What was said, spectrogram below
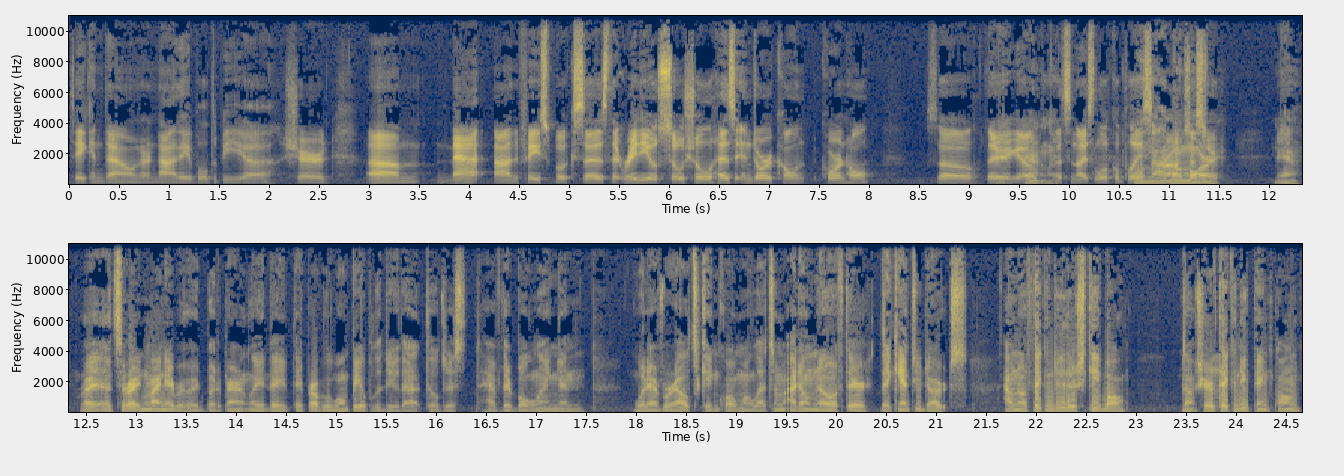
taken down or not able to be uh, shared. Um, Matt on Facebook says that Radio Social has indoor con- cornhole. So there Yeah, you go. apparently. That's a nice local place well, in not no more. Yeah, right. That's right in my neighborhood, but apparently they, they probably won't be able to do that. They'll just have their bowling and whatever else King Cuomo lets them. I don't know if they're they can't do darts. I don't know if they can do their skee ball. Not sure if they can do ping pong.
